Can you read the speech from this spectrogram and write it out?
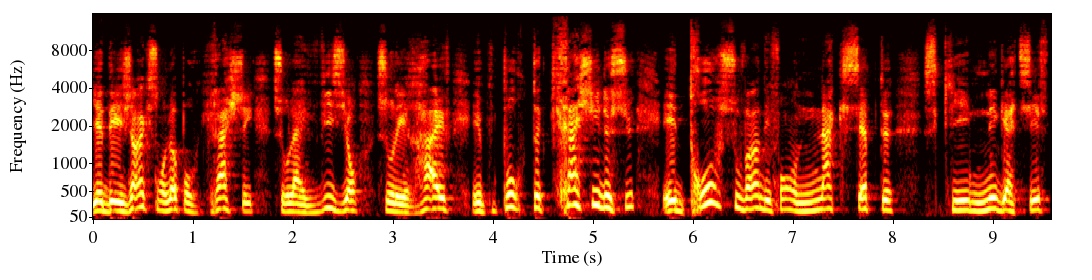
Il y a des gens qui sont là pour cracher sur la vision, sur les rêves et pour te cracher dessus. Et trop souvent, des fois, on accepte ce qui est négatif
